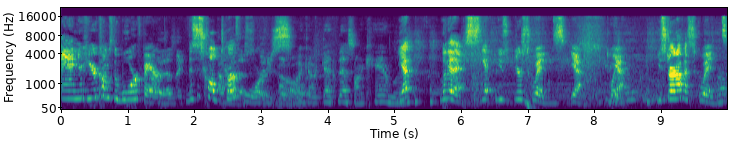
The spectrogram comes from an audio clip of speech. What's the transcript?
and here comes the warfare. This is called Turf Wars. Oh, I gotta get this on camera. Yep, look at this. Yep, you, you're squids. Yeah, Wait. yeah. You start off as squids.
